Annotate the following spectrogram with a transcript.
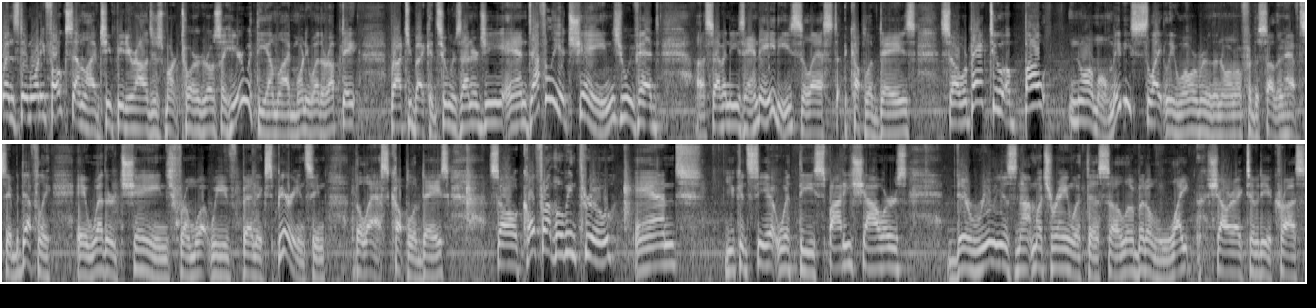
Wednesday morning, folks. I'm live Chief Meteorologist Mark Torregrossa here with the M Live Morning Weather Update, brought to you by Consumers Energy, and definitely a change. We've had uh, 70s and 80s the last couple of days, so we're back to about normal, maybe slightly warmer than normal for the southern half to say, but definitely a weather change from what we've been experiencing the last couple of days. So cold front moving through and you can see it with the spotty showers. There really is not much rain with this. A little bit of light shower activity across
